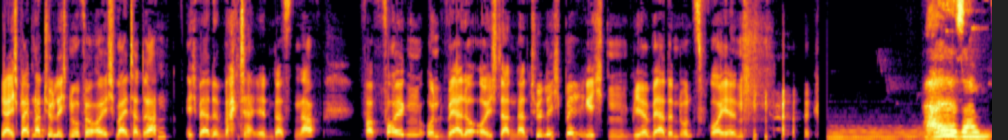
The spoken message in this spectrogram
Ja, ich bleibe natürlich nur für euch weiter dran. Ich werde weiterhin das verfolgen und werde euch dann natürlich berichten. Wir werden uns freuen. Balsam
